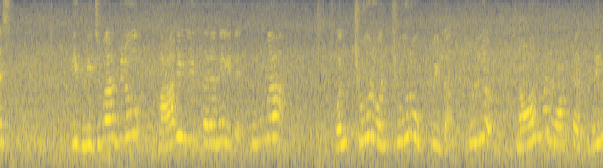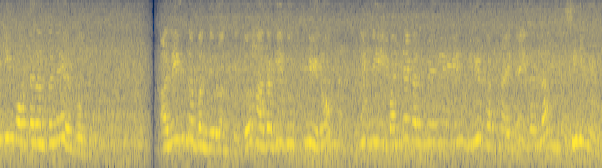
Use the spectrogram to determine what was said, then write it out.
ಎಸ್ ಇದು ನಿಜವಾಗ್ಲೂ ಬಾವಿ ನೀರು ಥರನೇ ಇದೆ. ತುಂಬ ಒಂಚೂರು ಒಂಚೂರು ಉಪ್ಪಿಲ್ಲ. Full normal water drinking water ಅಂತಲೇ ಹೇಳ್ಬೋದು. ಅಲೆಯಿಂದ ಬಂದಿರುವಂಥದ್ದು. ಹಾಗಾಗಿ ಇದು ಉಪ್ಪು ನೀರು. ಇಲ್ಲಿ ಬಂಡೆಗಳ ಮೇಲೆ ಏನು ನೀರು ಬರ್ತಾ ಇದೆ, ಇದೆಲ್ಲ ಸಿಹಿ ನೀರು.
